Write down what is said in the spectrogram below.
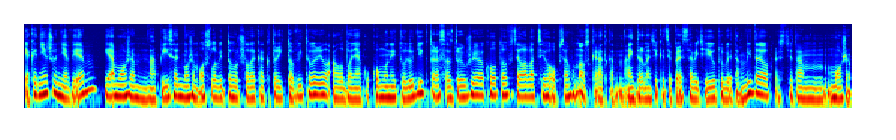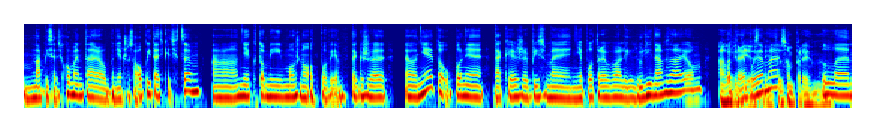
ja keď niečo neviem, ja môžem napísať, môžem osloviť toho človeka, ktorý to vytvoril, alebo nejakú komunitu ľudí, ktorá sa združuje okolo toho vzdelávacieho obsahu. No skrátka na internete, keď si predstavíte YouTube, je tam video, proste tam môžem napísať komentár alebo niečo sa opýtať, keď chcem a niekto mi možno odpovie. Takže e, nie je to úplne také, že by sme nepotrebovali ľudí navzájom. Ale potrebujeme, jasný, to som prehnal. len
